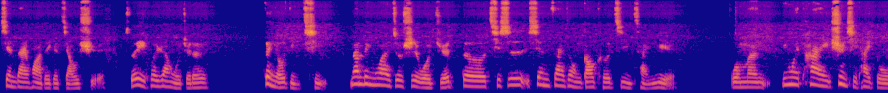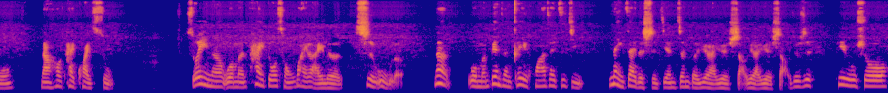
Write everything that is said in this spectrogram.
现代化的一个教学，所以会让我觉得更有底气。那另外就是，我觉得其实现在这种高科技产业，我们因为太讯息太多，然后太快速。所以呢，我们太多从外来的事物了，那我们变成可以花在自己内在的时间，真的越来越少，越来越少。就是譬如说，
